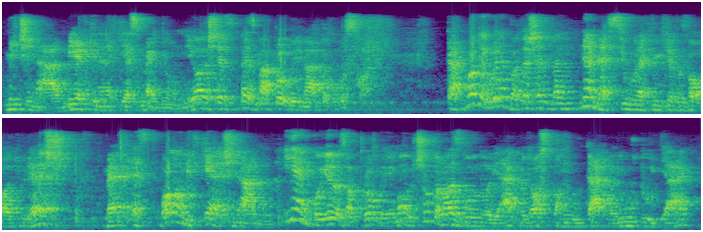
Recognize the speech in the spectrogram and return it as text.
mit csinál, miért kéne neki ezt megnyomnia, és ez, ez már problémát okozhat. Tehát magyarul ebben az esetben nem lesz jó nekünk ez az alt üres, mert ezt valamit kell csinálnunk. Ilyenkor jön az a probléma, hogy sokan azt gondolják, vagy azt tanulták, vagy úgy tudják,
